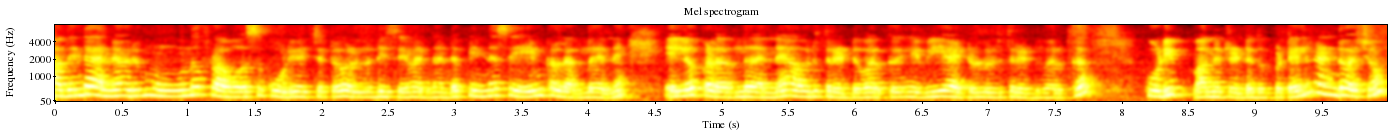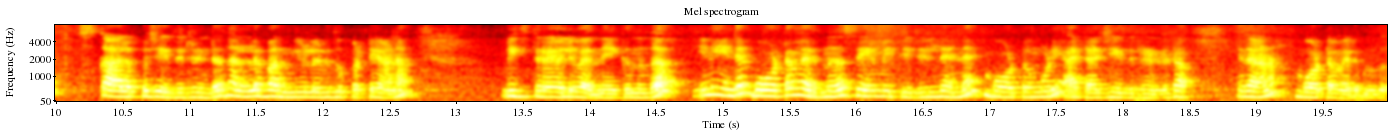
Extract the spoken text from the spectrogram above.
അതിന്റെ തന്നെ ഒരു മൂന്ന് ഫ്ലവേഴ്സ് കൂടി വെച്ചിട്ട് ഉള്ള ഡിസൈൻ വരുന്നുണ്ട്. പിന്നെ സെയിം കളറിൽ തന്നെ യെല്ലോ കളറിൽ തന്നെ ആ ഒരു ത്രെഡ് വർക്ക് ഹെവി ആയിട്ടുള്ള ഒരു ത്രെഡ് വർക്ക് കൂടി വന്നിട്ടുണ്ട് ദുപ്പട്ടയിൽ. രണ്ട് വശവും സ്കാലപ്പ് ചെയ്തിട്ടുണ്ട്. നല്ല ഭംഗിയുള്ളൊരു ദുപ്പട്ടയാണ്. വിചിത്രയിൽ വന്നേക്കുന്നത്. ഇനി ഇതിന്റെ ബോട്ടം വരുന്നത് സെയിം മെറ്റീരിയലിൽ തന്നെ ബോട്ടം കൂടി അറ്റാച്ച് ചെയ്തിട്ടുണ്ട് കേട്ടോ ഇതാണ് ബോട്ടം വരുന്നത്.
